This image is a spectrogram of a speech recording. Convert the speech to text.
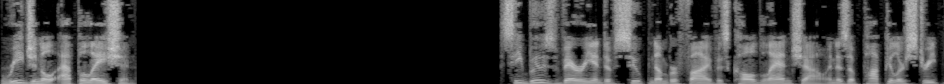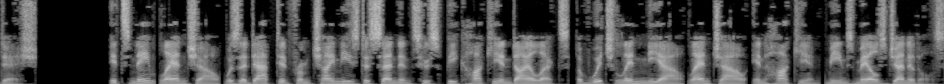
Regional appellation Cebu's variant of soup number 5 is called lanciao and is a popular street dish. Its name lanciao was adapted from Chinese descendants who speak Hokkien dialects, of which lin niao in Hokkien means male's genitals.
